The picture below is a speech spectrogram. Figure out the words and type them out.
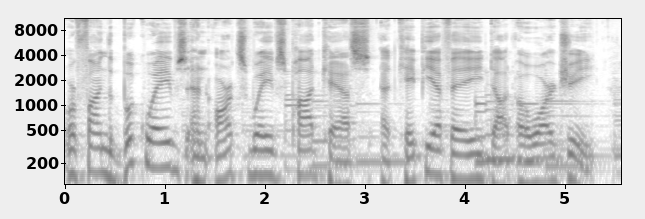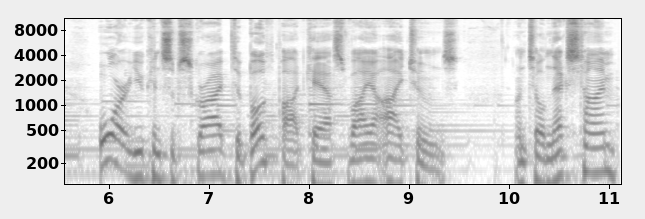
or find the Bookwaves and Arts Waves podcasts at kpfa.org. Or you can subscribe to both podcasts via iTunes. Until next time,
